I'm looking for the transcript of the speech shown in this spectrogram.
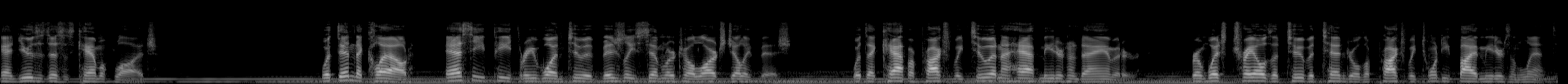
and uses this as camouflage. Within the cloud, SCP-312 is visually similar to a large jellyfish, with a cap approximately two and a half meters in diameter, from which trails a tube of tendrils approximately 25 meters in length.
